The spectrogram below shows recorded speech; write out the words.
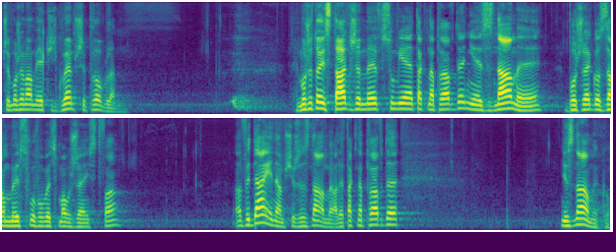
Czy może mamy jakiś głębszy problem? Może to jest tak, że my w sumie tak naprawdę nie znamy Bożego zamysłu wobec małżeństwa? A wydaje nam się, że znamy, ale tak naprawdę nie znamy go.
